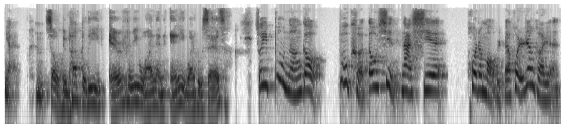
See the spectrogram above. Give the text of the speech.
Yeah. So do not believe everyone and anyone who says, 所以不能够不可都信那些或者某呃或者任何人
